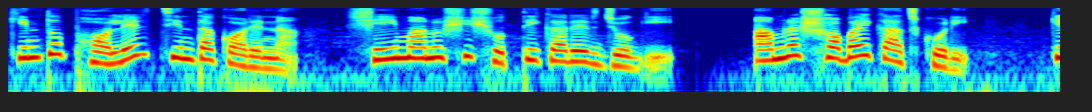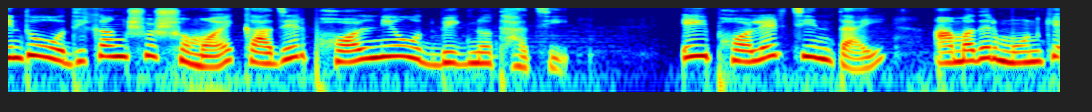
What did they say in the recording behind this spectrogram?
কিন্তু ফলের চিন্তা করে না সেই মানুষই সত্যিকারের যোগী। আমরা সবাই কাজ করি, কিন্তু অধিকাংশ সময় কাজের ফল নিয়ে উদ্বিগ্ন থাকি। এই ফলের চিন্তাই আমাদের মনকে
